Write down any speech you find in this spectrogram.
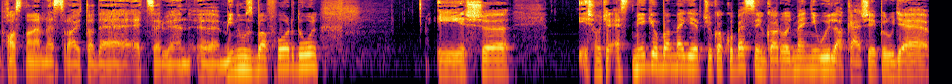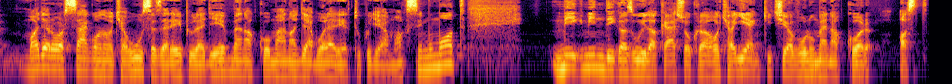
haszna nem lesz rajta, de egyszerűen mínuszba fordul és és hogyha ezt még jobban megértsük, akkor beszéljünk arról, hogy mennyi új lakás épül. Ugye Magyarországon, hogyha 20 ezer épül egy évben, akkor már nagyjából elértük ugye a maximumot. Még mindig az új lakásokra, hogyha ilyen kicsi a volumen, akkor azt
